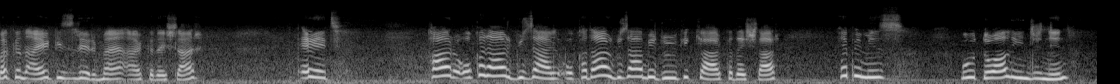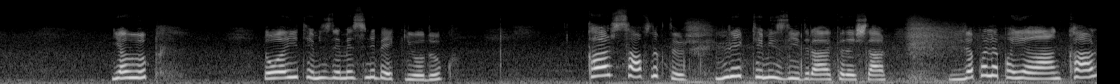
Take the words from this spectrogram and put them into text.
Bakın ayak izlerime arkadaşlar. Evet. Kar o kadar güzel, o kadar güzel bir duygu ki arkadaşlar. Hepimiz bu doğal incinin yağıp doğayı temizlemesini bekliyorduk. Kar saflıktır, yürek temizliğidir arkadaşlar. Lapa lapa yağan kar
